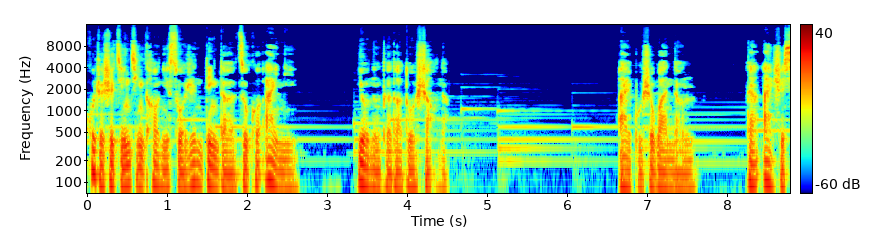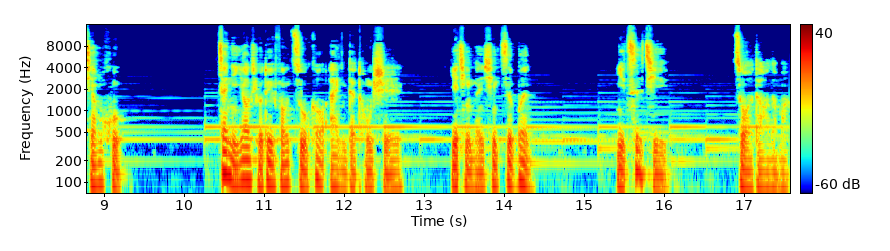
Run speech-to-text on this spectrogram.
或者是仅仅靠你所认定的足够爱你，又能得到多少呢？爱不是万能，但爱是相互。在你要求对方足够爱你的同时，也请扪心自问：你自己做到了吗？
